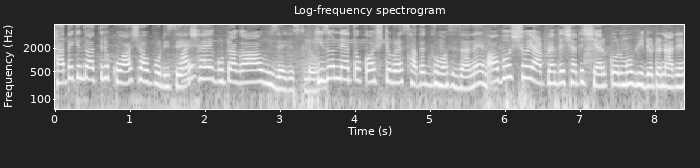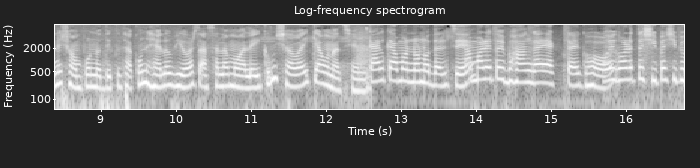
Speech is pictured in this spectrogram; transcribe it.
সাথে কিন্তু রাত্রে কুয়াশাও পড়িছে। আশায় গোটা গাও ভিজে গেছিল। কি জন্য এত কষ্ট করে সাদেত ঘুমাছি জানেন? অবশ্যই আপনাদের সাথে শেয়ার করব। ভিডিওটা না টেনে সম্পূর্ণ দেখতে থাকুন। হ্যালো ভিউয়ার্স আসসালামু আলাইকুম। সবাই কেমন আছেন? কালকে আমার ননদ আলছে আমার তো ওই ভাঙ্গায় একটাই ঘর। ওই ঘরে তো শিপা শিপি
